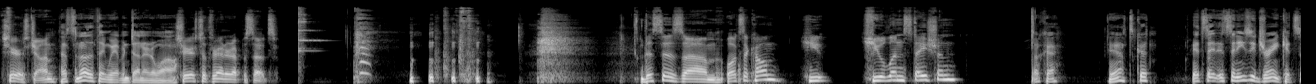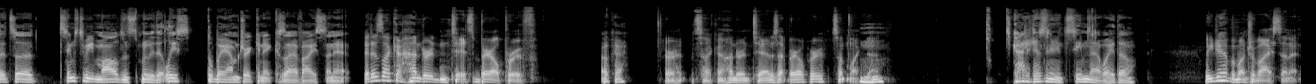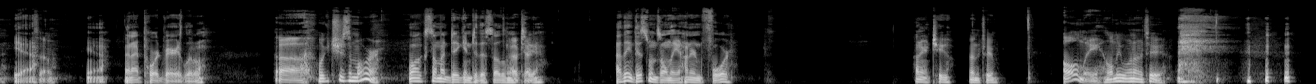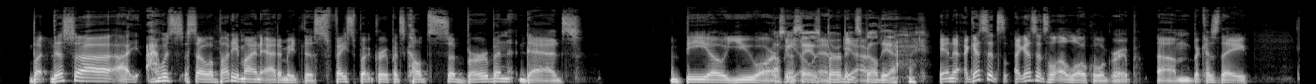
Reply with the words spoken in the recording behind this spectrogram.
cheers, John. That's another thing we haven't done in a while. Cheers to 300 episodes. this is um, what's it called? Hu- Hewlin Station. Okay. Yeah, it's good. It's a, it's an easy drink. It's it's a seems to be mild and smooth. At least the way I'm drinking it because I have ice in it. It is like a hundred and t- it's barrel proof, Okay. or it's like 110. Is that barrel proof? Something like that. God, it doesn't even seem that way though. We do have a bunch of ice in it. Yeah. So Yeah, and I poured very little. uh, we could choose some more. Well, because I'm gonna dig into this other one Okay. too. I think this one's only 104, 102. 102. Only, only 102. but this, uh, I, I was, so a buddy of mine added me to this Facebook group. It's called Suburban Dads. B O U R. I was gonna say it's bourbon spelled. Yeah. and I guess it's I guess it's a local group um, because they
